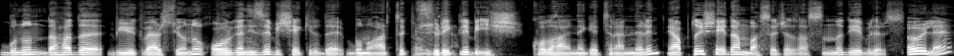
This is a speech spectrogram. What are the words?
bunun daha da büyük versiyonu organize bir şekilde bunu artık Tabii sürekli ki. bir iş kolu haline getirenlerin yaptığı şeyden bahsedeceğiz aslında diyebiliriz. Öyle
